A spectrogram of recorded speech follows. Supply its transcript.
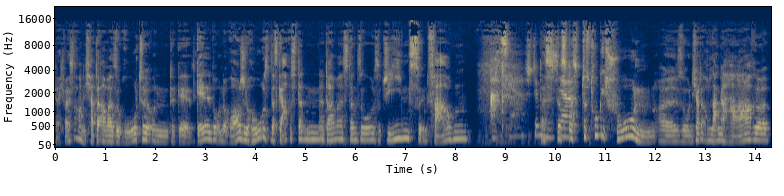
Ja, ich weiß auch nicht. Ich hatte aber so rote und gelbe und orange Hosen. Das gab es dann damals dann so, so Jeans so in Farben. Ach ja, stimmt. Das, das, ja. das, das, trug ich schon. Also, und ich hatte auch lange Haare.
